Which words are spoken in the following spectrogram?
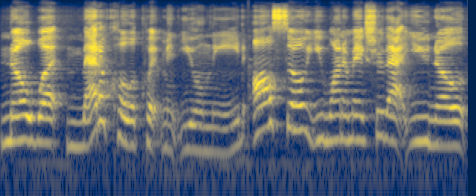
know what medical equipment you'll need. Also, you wanna make sure that you know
